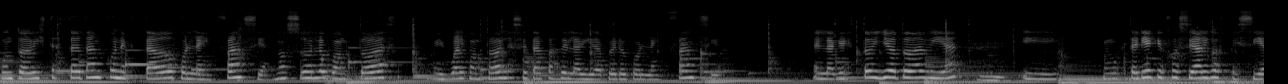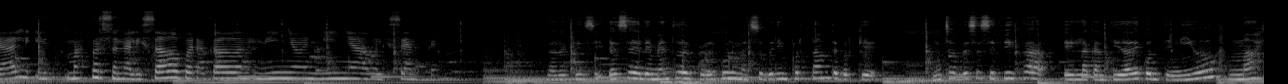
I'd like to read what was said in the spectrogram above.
punto de vista está tan conectado con la infancia, no solo con todas, igual con todas las etapas de la vida, pero con la infancia, en la que estoy yo todavía mm. y me gustaría que fuese algo especial y más personalizado para cada niño, niña, adolescente. Claro que sí, ese elemento del currículum es súper importante porque muchas veces se fija en la cantidad de contenido más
